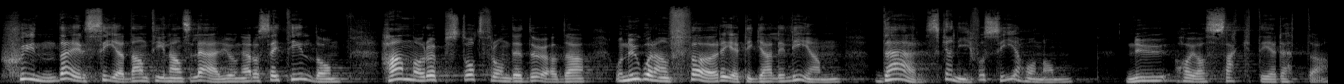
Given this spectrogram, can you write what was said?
Skynda er sedan till hans lärjungar och säg till dem, han har uppstått från de döda och nu går han före er till Galileen. Där ska ni få se honom. Nu har jag sagt er detta.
